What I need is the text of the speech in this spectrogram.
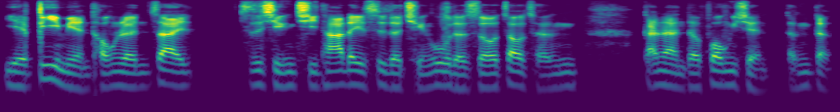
也避免同仁在执行其他类似的勤务的时候造成感染的风险等等。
